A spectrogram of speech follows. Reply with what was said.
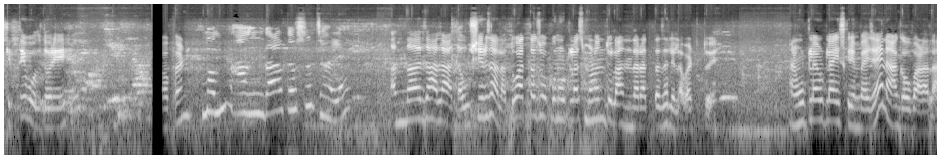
किती बोलतो रे? आपण मम्मी अंगावर कसं झालंय? अंधार झाला आता उशीर झाला. तू आत्ता झोपून उठलास म्हणून तुला अंधार आत्ता झालेला वाटतोय. आणि उठल्या उठल्या आईस्क्रीम पाहिजे आहे ना आगाऊ बाळाला.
